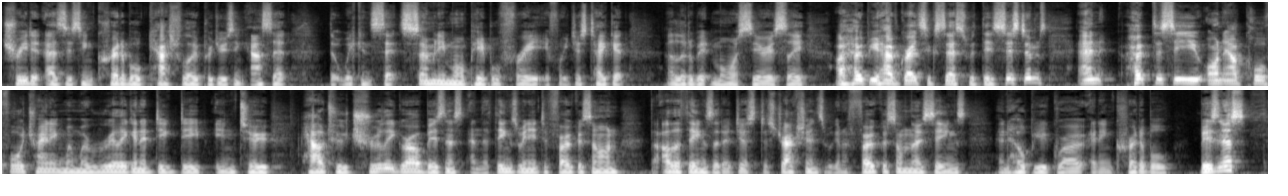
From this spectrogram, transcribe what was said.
treat it as this incredible cash flow producing asset that we can set so many more people free if we just take it a little bit more seriously. I hope you have great success with these systems and hope to see you on our Core 4 training when we're really going to dig deep into how to truly grow a business and the things we need to focus on, the other things that are just distractions. We're going to focus on those things and help you grow an incredible business.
